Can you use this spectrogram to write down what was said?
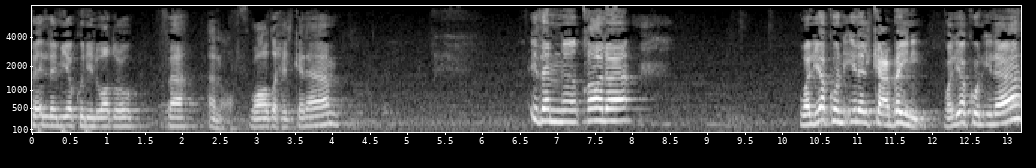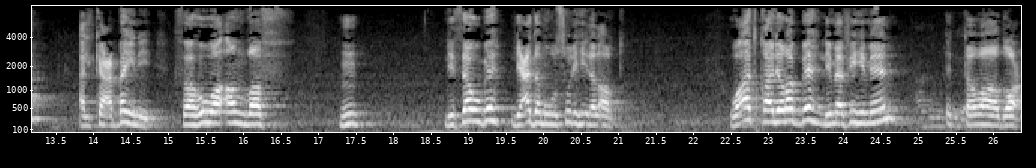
فإن لم يكن الوضع فالعرف. واضح الكلام؟ اذا قال وليكن إلى الكعبين وليكن إلى الكعبين فهو أنظف لثوبه لعدم وصوله إلى الأرض. وأتقى لربه لما فيه من التواضع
